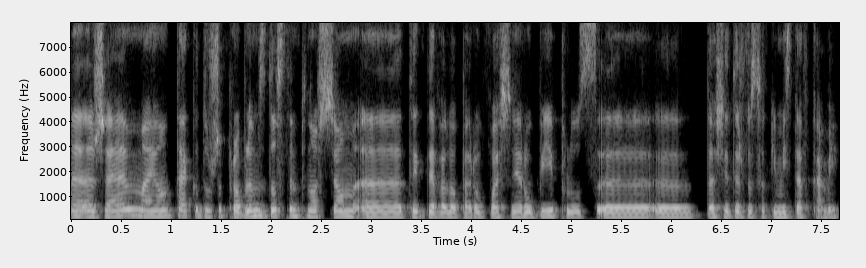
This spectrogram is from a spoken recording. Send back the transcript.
e, że mają tak duży problem z dostępnością e, tych deweloperów właśnie Ruby plus właśnie też wysokimi stawkami.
